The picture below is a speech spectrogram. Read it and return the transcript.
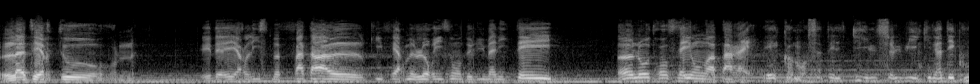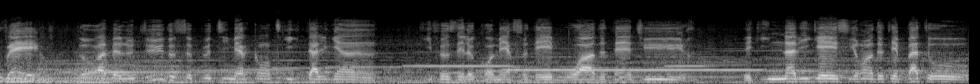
La terre tourne. Et derrière l'isthme fatal qui ferme l'horizon de l'humanité, un autre océan apparaît. Et comment s'appelle-t-il celui qui l'a découvert? Te rappelles-tu de ce petit mercantil italien qui faisait le commerce des bois de teinture et qui naviguait sur un de tes bateaux,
